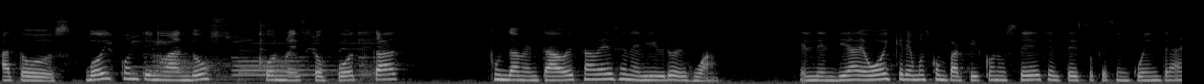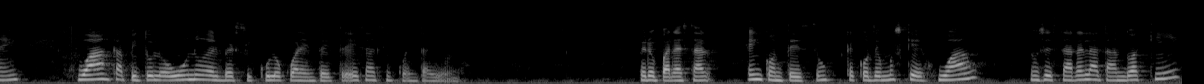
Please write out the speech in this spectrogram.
a todos. Voy continuando con nuestro podcast fundamentado esta vez en el libro de Juan. El día de hoy queremos compartir con ustedes el texto que se encuentra en Juan capítulo 1 del versículo 43 al 51. Pero para estar en contexto, recordemos que Juan nos está relatando aquí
